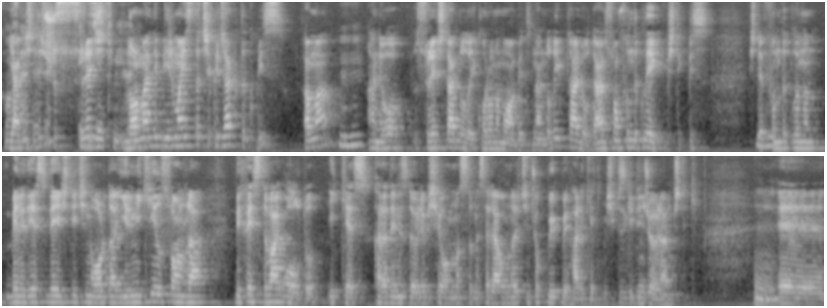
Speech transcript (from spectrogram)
Konserleri? işte şu süreç yani? normalde 1 Mayıs'ta çıkacaktık biz ama hani o süreçten dolayı korona muhabbetinden dolayı iptal oldu. En son Fındıklı'ya gitmiştik biz. İşte Fındıklı'nın belediyesi değiştiği için orada 22 yıl sonra bir festival oldu ilk kez. Karadeniz'de öyle bir şey olması mesela onlar için çok büyük bir hareketmiş. Biz gidince öğrenmiştik. Ee,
